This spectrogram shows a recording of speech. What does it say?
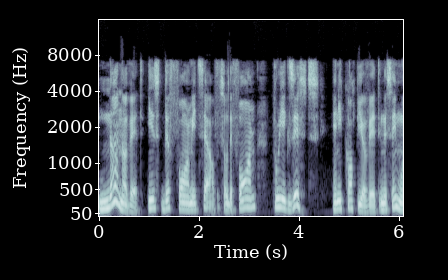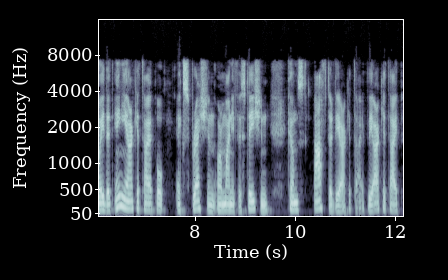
None of it is the form itself. So the form pre-exists any copy of it in the same way that any archetypal expression or manifestation comes after the archetype. The archetype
